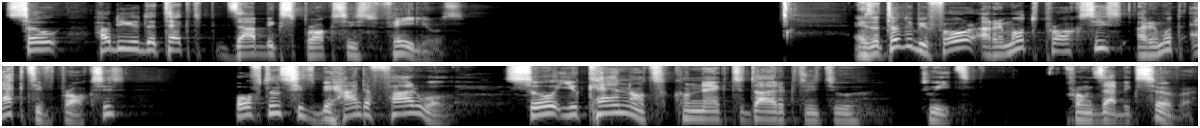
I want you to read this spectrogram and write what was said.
So how do you detect Zabbix proxies failures? As I told you before, a remote proxies, a remote active proxies, often sits behind a firewall, so you cannot connect directly to, to it from Zabbix server.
